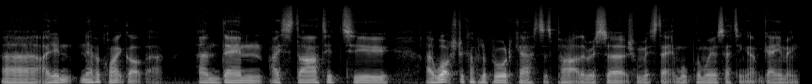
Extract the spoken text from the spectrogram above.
Uh, I didn't never quite got that. And then I started to. I watched a couple of broadcasts as part of the research when we were, when we were setting up Gayming,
